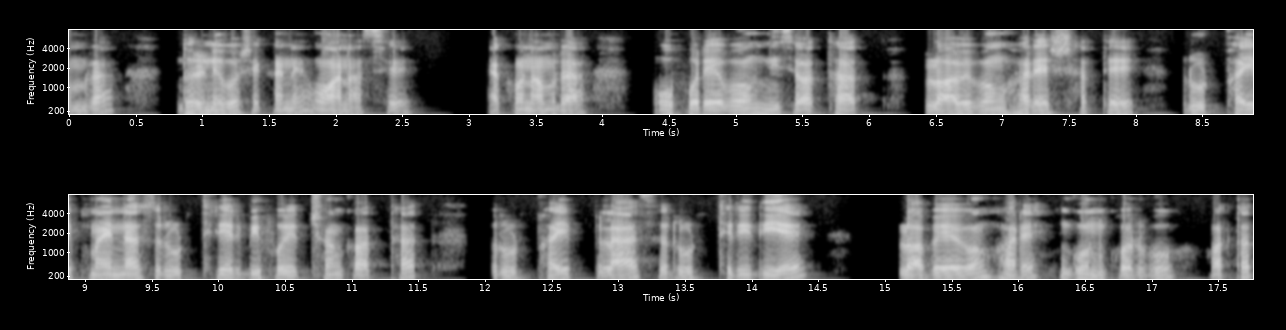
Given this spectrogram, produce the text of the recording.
আমরা ধরে নেব সেখানে ওয়ান আছে। এখন আমরা ওপরে এবং নিচে অর্থাৎ লব এবং হরের সাথে root five minus root three এর বিপরীত সংখ্যা অর্থাৎ root five plus root three দিয়ে লবে এবং হরে গুণ করব, অর্থাৎ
